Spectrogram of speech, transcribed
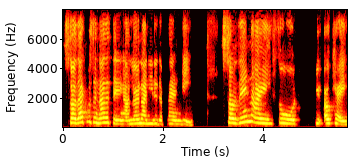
So that was another thing. I learned I needed a plan B. So then I thought, Okay,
